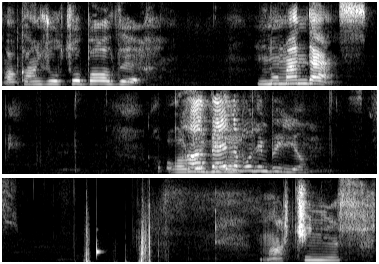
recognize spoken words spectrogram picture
Hakan topu aldı. Nuno Mendes. Arda Ha, ben de bunu biliyorum. Marquinhos.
